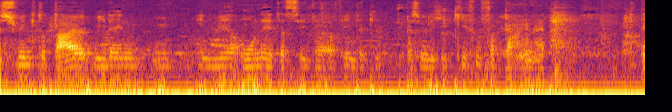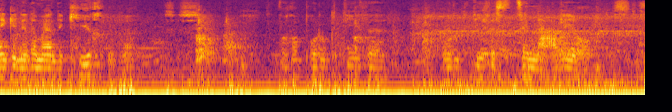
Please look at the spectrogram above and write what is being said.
das schwingt total wieder in, in mir, ohne dass ich da auf irgendeine persönliche Kirchenvergangenheit ich denke nicht einmal an die Kirchen. Ja. Das ist einfach ein produktive, produktives Szenario. Das, das,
